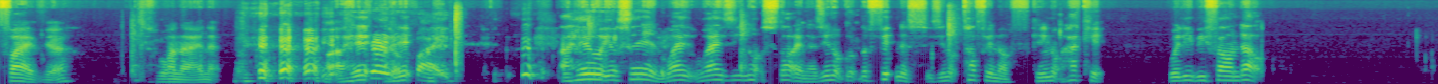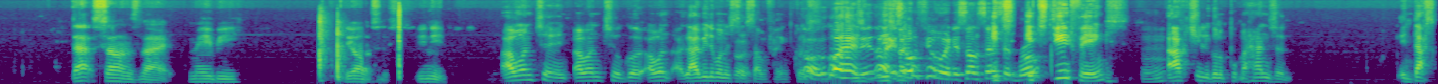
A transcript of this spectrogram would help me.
five, yeah? Just one eye, innit? I hear- Fair I enough. hear- Five. I hear what you're saying. Why why is he not starting? Has he not got the fitness? Is he not tough enough? Can he not hack it? Will he be found out? That sounds like maybe the answers you need. I want to. I want to go. I want. I really want to Go say on. something. 'cause Go, go ahead. this- It's, this it's one- on. It's uncensored, it's, bro. it's two things. Mhm. Actually, gonna put my hands on, and that's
